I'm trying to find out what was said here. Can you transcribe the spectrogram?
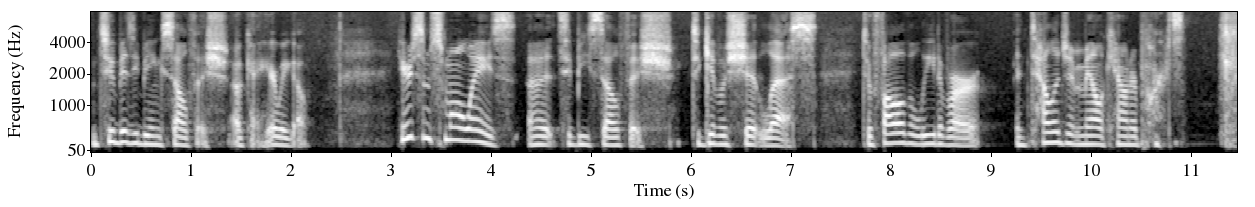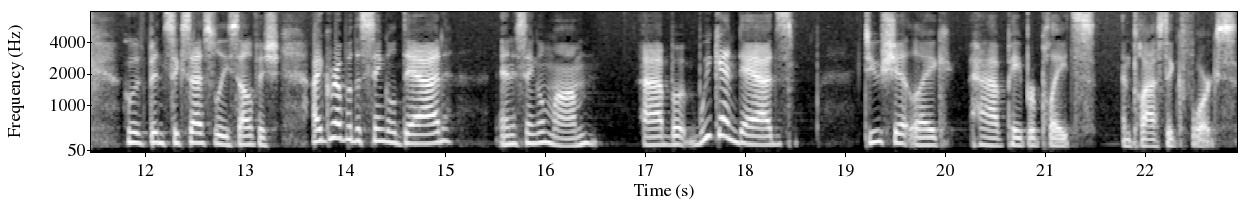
I'm too busy being selfish. Okay, here we go. Here's some small ways uh, to be selfish, to give a shit less, to follow the lead of our intelligent male counterparts who have been successfully selfish. I grew up with a single dad and a single mom, uh, but weekend dads do shit like have paper plates and plastic forks.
